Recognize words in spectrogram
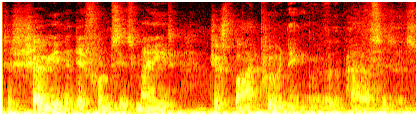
to show you the difference it's made just by pruning with a pair of scissors.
